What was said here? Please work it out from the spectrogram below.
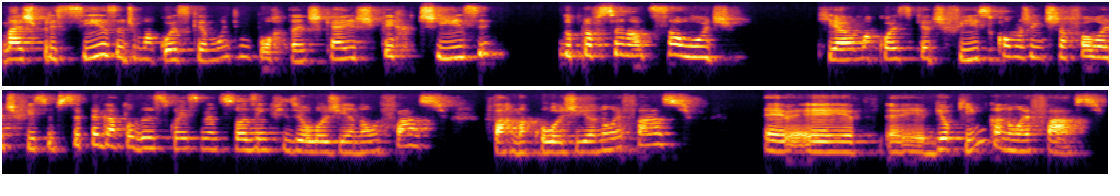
mas precisa de uma coisa que é muito importante, que é a expertise do profissional de saúde, que é uma coisa que é difícil, como a gente já falou, é difícil de você pegar todos esses conhecimentos sozinho. Fisiologia não é fácil, farmacologia não é fácil, é, é, é, bioquímica não é fácil.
